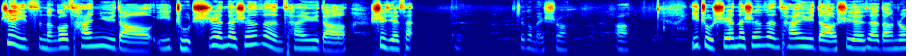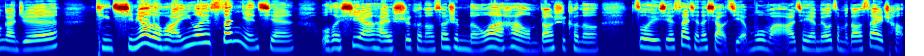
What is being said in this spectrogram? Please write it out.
这一次能够参与到以主持人的身份参与到世界赛，这个没事吗？啊。 以主持人的身份参与到世界赛当中，感觉挺奇妙的话，因为三年前我和熙然还是可能算是门外汉，我们当时可能做一些赛前的小节目嘛，而且也没有怎么到赛场。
